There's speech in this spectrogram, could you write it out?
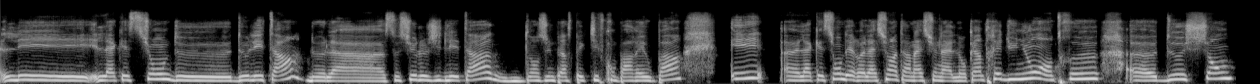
les la question de de l'État, de la sociologie de l'État dans une perspective comparée ou pas, et euh, la question des relations internationales. Donc un trait d'union entre euh, deux champs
